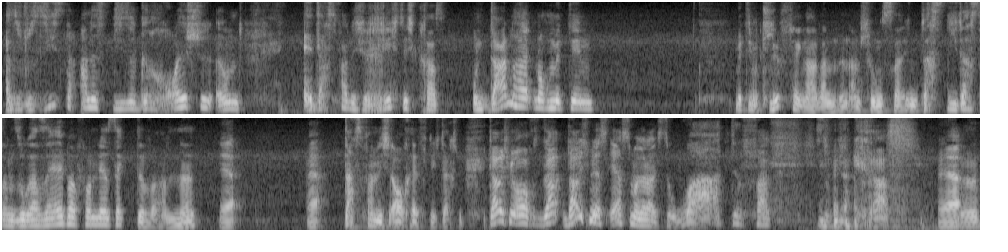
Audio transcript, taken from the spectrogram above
also du siehst da alles, diese Geräusche und ey, das fand ich richtig krass. Und dann halt noch mit dem, mit dem Cliffhanger dann in Anführungszeichen, dass die das dann sogar selber von der Sekte waren, ne? Ja. Ja. Das fand ich auch heftig. Da, da habe ich mir auch, da, da habe ich mir das erste Mal gedacht, so, what the fuck? So wie krass. ja. Ne?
